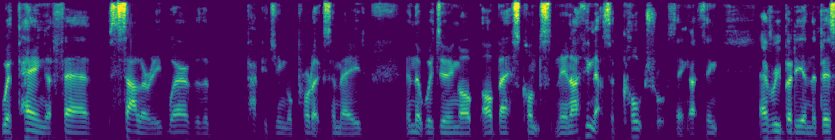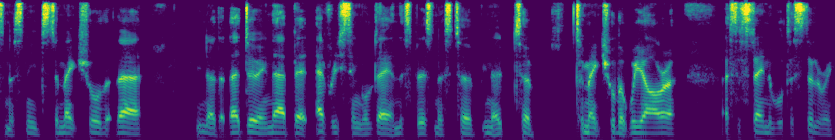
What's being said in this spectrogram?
we're paying a fair salary wherever the packaging or products are made and that we're doing our, our best constantly. And i think that's a cultural thing. I think everybody in the business needs to make sure that they're you know that they're doing their bit every single day in this business to you know to to make sure that we are a, a sustainable distillery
